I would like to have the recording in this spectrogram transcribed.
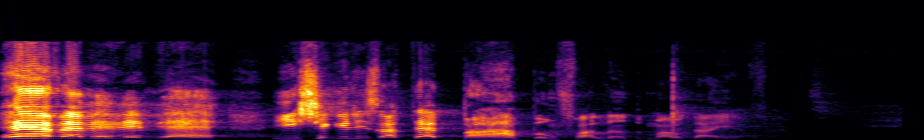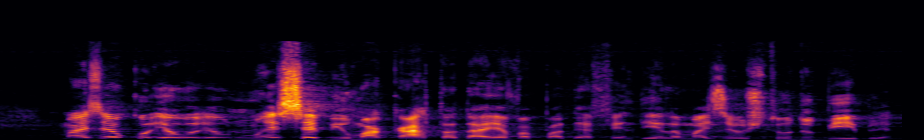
Eva, é, é, e chega eles até babam falando mal da Eva. Mas eu, eu, eu não recebi uma carta da Eva para defendê-la, mas eu estudo Bíblia.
